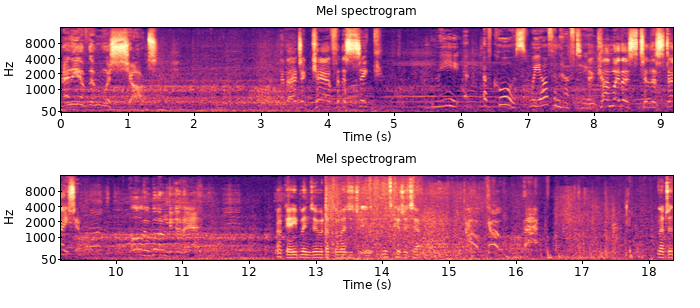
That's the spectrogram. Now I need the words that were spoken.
Many of them were shot. Have had to care for the sick. Me, of course. We often have to. Then come with us to the station. All the wounded are there. okej, będziemy ratować ży- ludzkie życia. Go, go! Znaczy,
